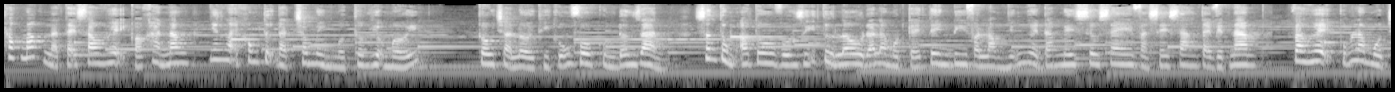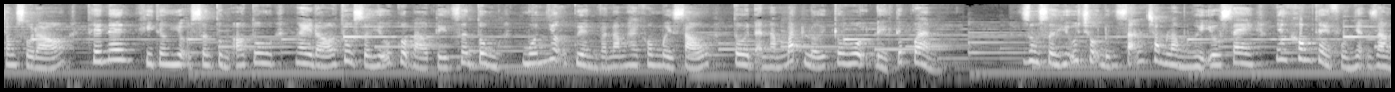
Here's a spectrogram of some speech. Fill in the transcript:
Thắc mắc là tại sao Huệ có khả năng nhưng lại không tự đặt cho mình một thương hiệu mới. Câu trả lời thì cũng vô cùng đơn giản. Sơn Tùng Auto vốn dĩ từ lâu đã là một cái tên đi vào lòng những người đam mê siêu xe và xe sang tại Việt Nam. Và Huệ cũng là một trong số đó. Thế nên khi thương hiệu Sơn Tùng Auto ngày đó thuộc sở hữu của Bảo Tín Sơn Tùng muốn nhượng quyền vào năm 2016, tôi đã nắm bắt lấy cơ hội để tiếp quản. Dù sở hữu chỗ đứng sẵn trong lòng người yêu xe nhưng không thể phủ nhận rằng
